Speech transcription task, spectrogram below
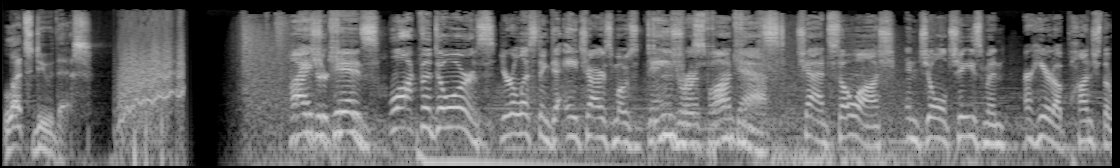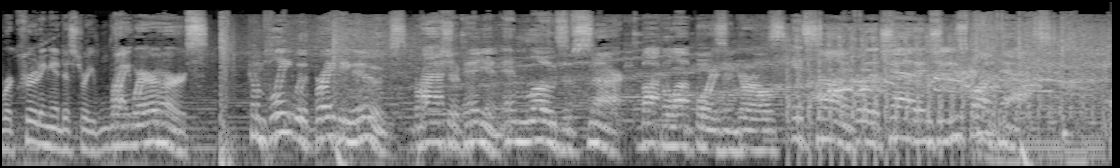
Let's do this. Hide your kids. Lock the doors. You're listening to HR's most dangerous podcast. Chad Sowash and Joel Cheeseman are here to punch the recruiting industry right where it hurts. Complete with breaking news, brash opinion, and loads of snark. Buckle up, boys and girls. It's time for the Chad and Cheese Podcast.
